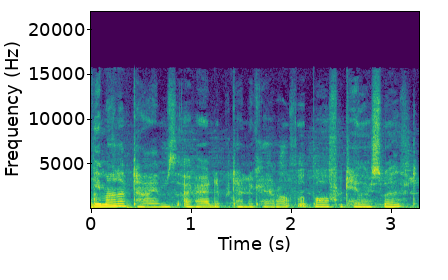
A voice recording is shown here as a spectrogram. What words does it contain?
The amount of times I've had to pretend to care about football for Taylor Swift.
